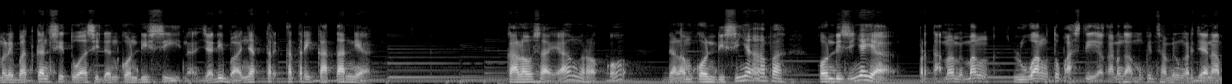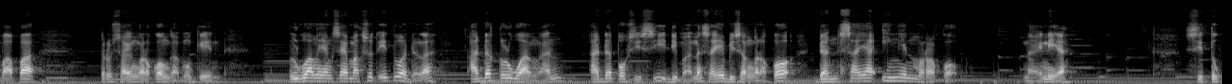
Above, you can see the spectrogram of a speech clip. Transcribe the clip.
melibatkan situasi dan kondisi. Nah jadi banyak keterikatannya. Kalau saya ngerokok dalam kondisinya apa? Kondisinya ya pertama memang luang tuh pasti ya karena nggak mungkin sambil ngerjain apa-apa terus saya ngerokok nggak mungkin. Luang yang saya maksud itu adalah ada keluangan ada posisi di mana saya bisa ngerokok dan saya ingin merokok. Nah ini ya. Situ,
